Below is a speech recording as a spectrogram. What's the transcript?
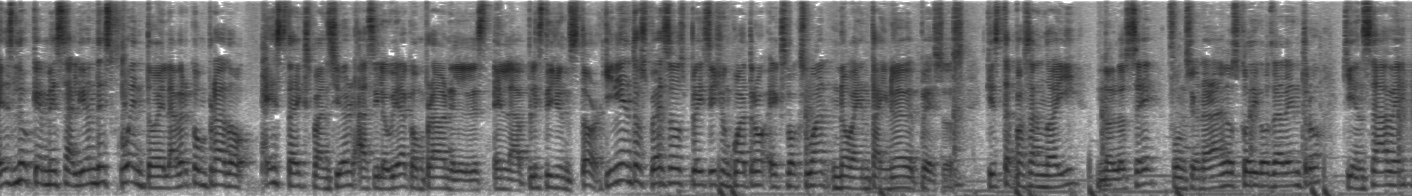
Es lo que me salió en descuento el haber comprado esta expansión así lo hubiera comprado en, en, la PlayStation Store. 500 pesos, PlayStation 4, Xbox One, 99 pesos. ¿Qué está pasando ahí? No lo sé. ¿Funcionarán los códigos de adentro? ¿Quién sabe?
